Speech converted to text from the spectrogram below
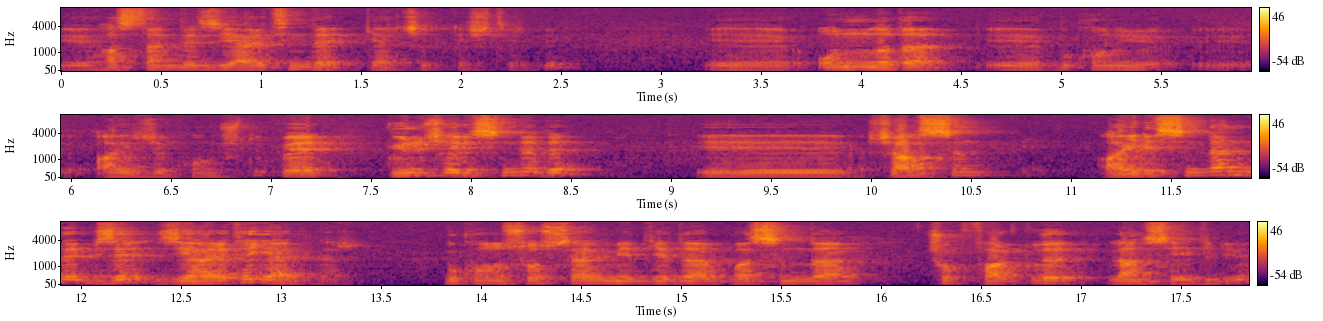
e, hastanede ziyaretini de gerçekleştirdi. E, onunla da e, bu konuyu e, ayrıca konuştuk ve gün içerisinde de e, şahsın ailesinden de bize ziyarete geldiler. Bu konu sosyal medyada, basında çok farklı lanse ediliyor.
